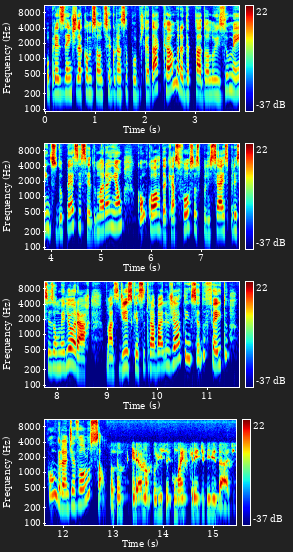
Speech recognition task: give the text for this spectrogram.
O presidente da Comissão de Segurança Pública da Câmara, deputado Aloysio Mendes, do PSC do Maranhão, concorda que as forças policiais precisam melhorar, mas diz que esse trabalho já tem tem sido feito com grande evolução. Nós temos que criar uma polícia com mais credibilidade.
